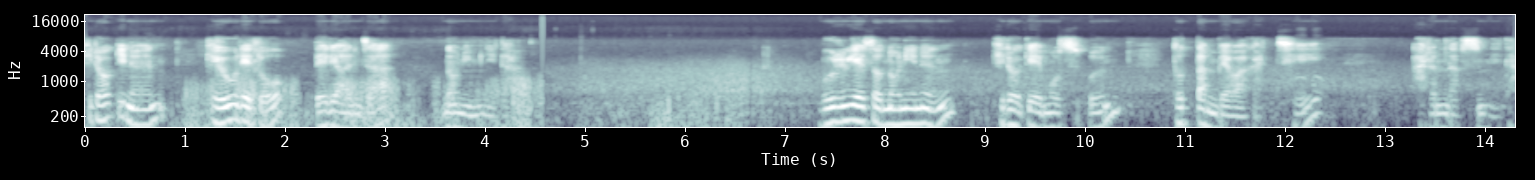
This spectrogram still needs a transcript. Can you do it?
기러기는 개울에도 내려앉아 논입니다. 물 위에서 논이는 기러기의 모습은 돛담배와 같이 아름답습니다.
